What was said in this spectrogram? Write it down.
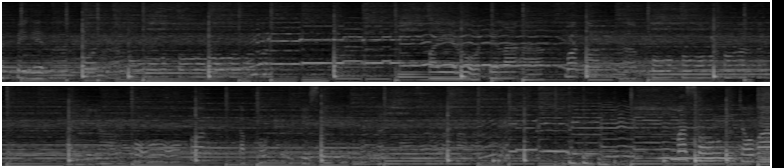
พิ่นเป็นคนโมไปโหลดเดละบ่ต้องโคไปอยากโคกับคนที่เสียมาส่งเจ้าไว้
